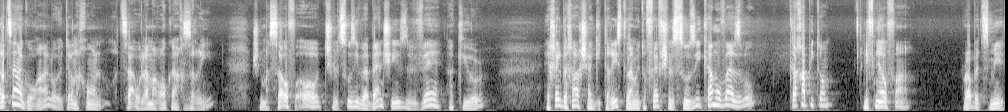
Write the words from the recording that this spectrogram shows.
רצה הגורל, או יותר נכון, רצה עולם הרוק האכזרי, שמסע הופעות של סוזי והבנשיז והקיור החל בכך שהגיטריסט והמתופף של סוזי קמו ועזבו, ככה פתאום, לפני ההופעה. רוברט סמית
